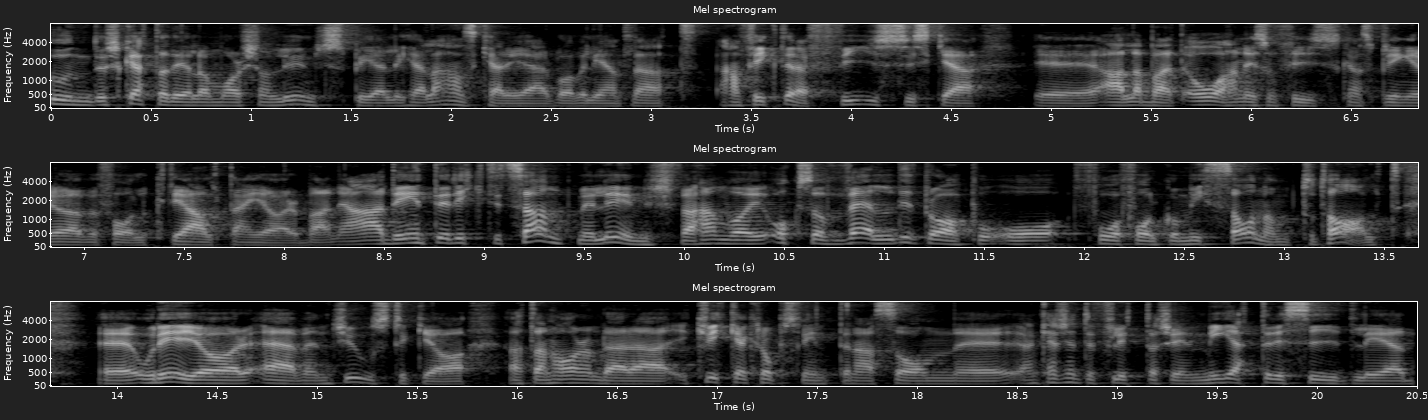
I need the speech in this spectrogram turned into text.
underskattad del av Marshall Lynchs spel i hela hans karriär var väl egentligen att han fick det där fysiska, eh, alla bara att åh han är så fysisk, han springer över folk, det är allt han gör. Bara, det är inte riktigt sant med Lynch, för han var ju också väldigt bra på att få folk att missa honom totalt. Eh, och det gör även Juice tycker jag, att han har de där eh, kvicka kroppsfinterna som, eh, han kanske inte flyttar sig en meter i sidled,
